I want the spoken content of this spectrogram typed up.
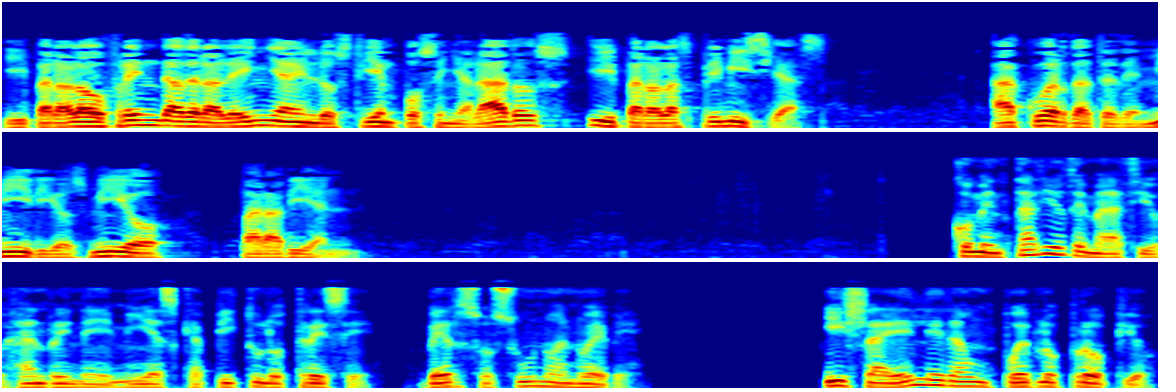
y para la ofrenda de la leña en los tiempos señalados, y para las primicias. Acuérdate de mí, Dios mío, para bien. Comentario de Matthew Henry Nehemías capítulo 13, versos 1 a 9. Israel era un pueblo propio,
